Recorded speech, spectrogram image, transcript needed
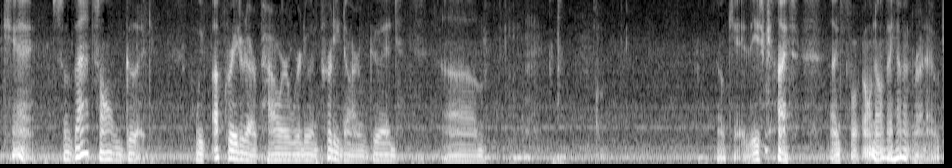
Okay, so that's all good. We've upgraded our power. We're doing pretty darn good. Um, okay, these guys, oh no, they haven't run out.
